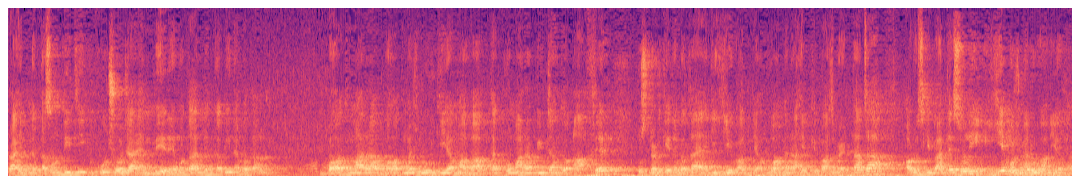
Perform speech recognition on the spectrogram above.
راہب نے قسم دی تھی کہ کچھ ہو جائے، میرے متعلق کبھی نہ بتانا بہت مارا، بہت مجبور کیا، ماں باپ تک کو مارا پیٹا۔ تو آخر اس لڑکے نے بتایا کہ یہ واقعہ ہوا، میں راہب کے پاس بیٹھتا تھا اور اس کی باتیں سنی۔ یہ مجھ میں روحانیت تھا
